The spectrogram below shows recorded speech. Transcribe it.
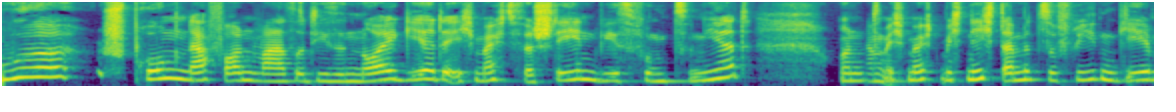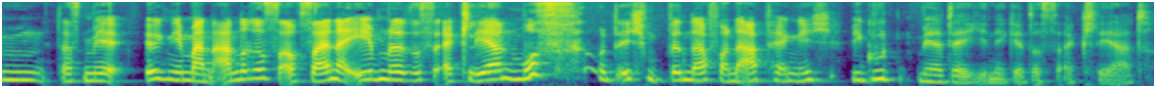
Ursprung davon war so diese Neugierde. Ich möchte verstehen, wie es funktioniert. Und ähm, ich möchte mich nicht damit zufrieden geben, dass mir irgendjemand anderes auf seiner Ebene das erklären muss. Und ich bin davon abhängig, wie gut mir derjenige das erklärt.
